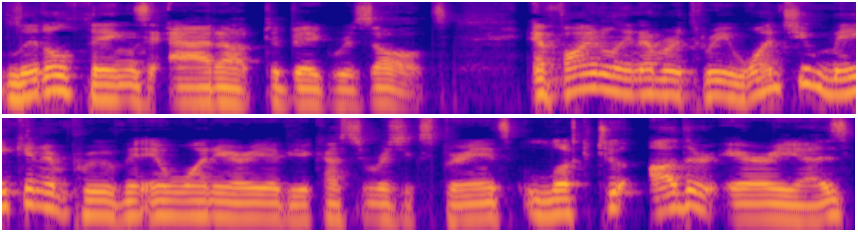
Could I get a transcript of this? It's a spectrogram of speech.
Little things add up to big results. And finally, number three, once you make an improvement in one area of your customer's experience, look to other areas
